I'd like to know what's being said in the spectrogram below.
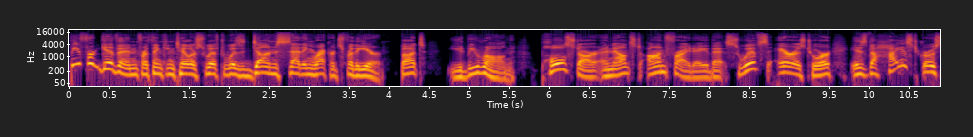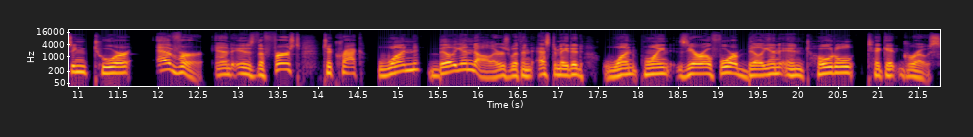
be forgiven for thinking Taylor Swift was done setting records for the year. But you'd be wrong. Pollstar announced on Friday that Swift's Eras Tour is the highest grossing tour ever and is the first to crack $1 billion with an estimated 1.04 billion in total ticket gross.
